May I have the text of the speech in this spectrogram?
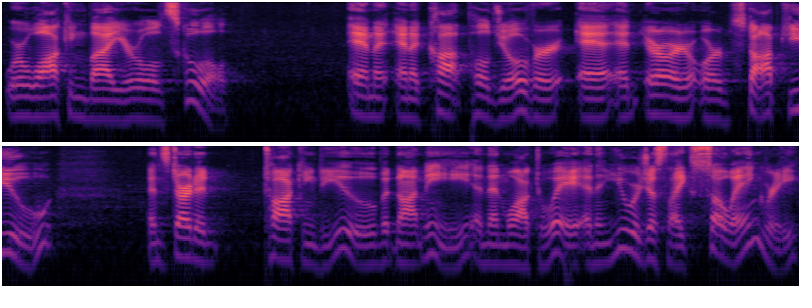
were walking by your old school and a, and a cop pulled you over and, and or, or stopped you and started talking to you, but not me, and then walked away, and then you were just like so angry.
